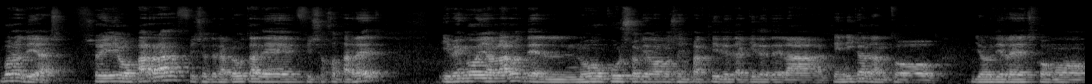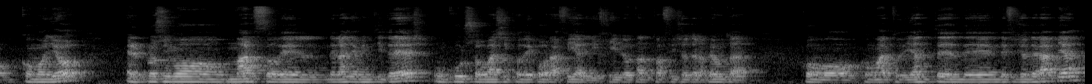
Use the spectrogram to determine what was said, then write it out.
Buenos días, soy Diego Parra, fisioterapeuta de FisioJRed y vengo hoy a hablaros del nuevo curso que vamos a impartir desde aquí, desde la clínica, tanto Jordi Res como, como yo, el próximo marzo del, del, año 23, un curso básico de ecografía dirigido tanto a fisioterapeutas como, como a estudiantes de, de fisioterapia,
